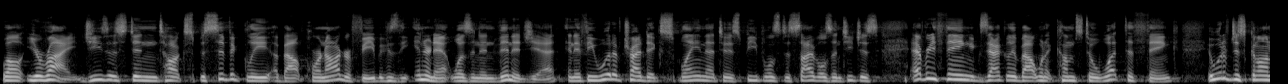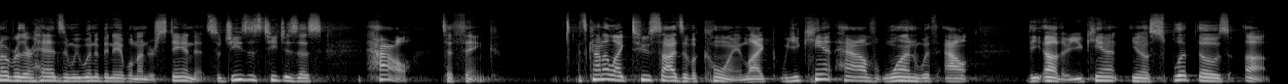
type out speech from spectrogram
Well, you're right. Jesus didn't talk specifically about pornography because the internet wasn't invented yet. And if he would have tried to explain that to his people, his disciples, and teach us everything exactly about when it comes to what to think, it would have just gone over their heads and we wouldn't have been able to understand it. So Jesus teaches us how to think. It's kind of like two sides of a coin. Like you can't have one without the other. You can't, you know, split those up.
